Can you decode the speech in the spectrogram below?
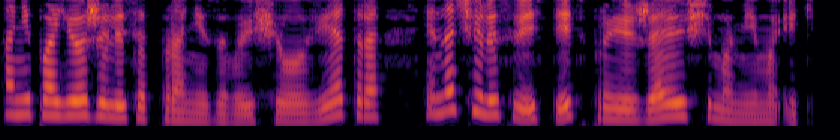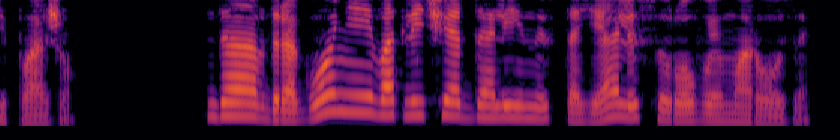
они поежились от пронизывающего ветра и начали свистеть проезжающему мимо экипажу. Да, в Драгонии, в отличие от долины, стояли суровые морозы.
